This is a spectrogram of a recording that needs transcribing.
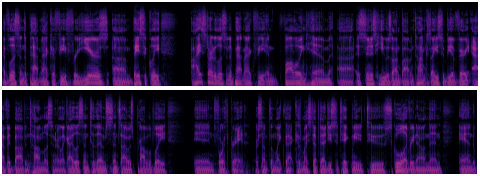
I've listened to Pat McAfee for years. Um, basically. I started listening to Pat McAfee and following him uh, as soon as he was on Bob and Tom because I used to be a very avid Bob and Tom listener. Like I listened to them since I was probably in fourth grade or something like that because my stepdad used to take me to school every now and then and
